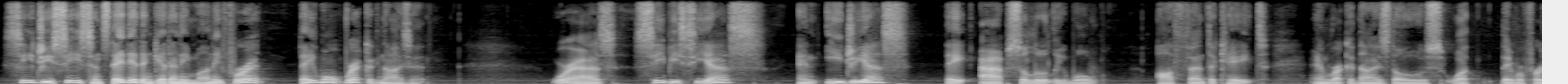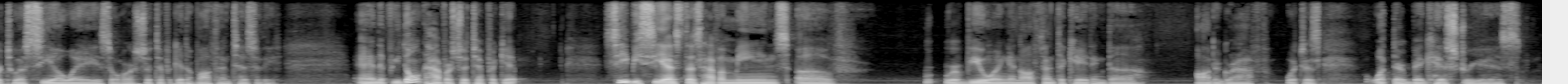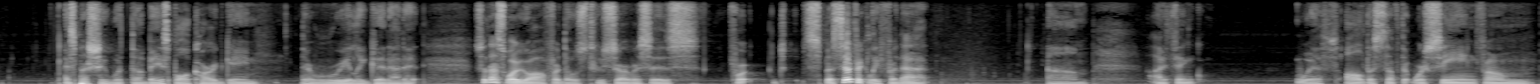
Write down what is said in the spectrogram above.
CGC, since they didn't get any money for it, they won't recognize it. Whereas CBCS and EGS, they absolutely will authenticate and recognize those what they refer to as COAs or certificate of authenticity. And if you don't have a certificate, CBCS does have a means of reviewing and authenticating the autograph, which is what their big history is, especially with the baseball card game. They're really good at it. So that's why we offer those two services for specifically for that. Um, I think with all the stuff that we're seeing from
